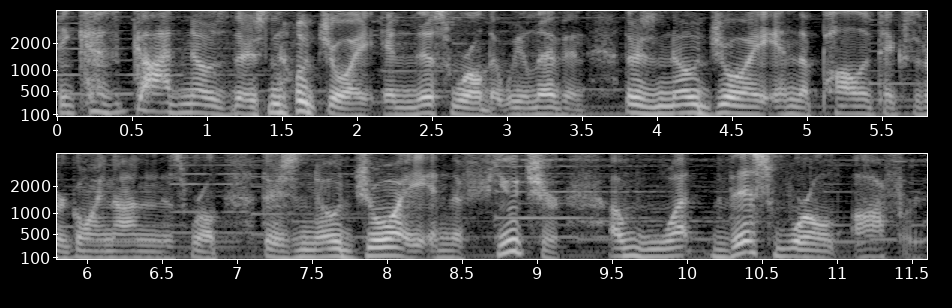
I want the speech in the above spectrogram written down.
because God knows there's no joy in this world that we live in. There's no joy in the politics that are going on in this world. There's no joy in the future of what this world offers.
